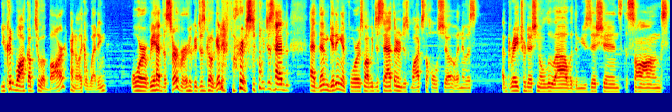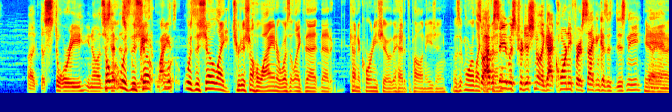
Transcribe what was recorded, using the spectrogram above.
you could walk up to a bar, kind of like a wedding, or we had the server who could just go get it for us. We just had had them getting it for us while we just sat there and just watched the whole show. And it was a great traditional luau with the musicians, the songs, uh, the story. You know, it just So was the show Hawaiian was the show like traditional Hawaiian or was it like that that kind of corny show they had at the Polynesian? Was it more like so I would say it was traditional. It got corny for a second because it's Disney, Yeah, yeah, and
